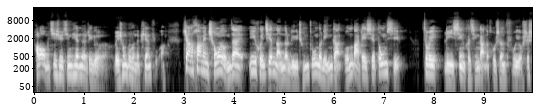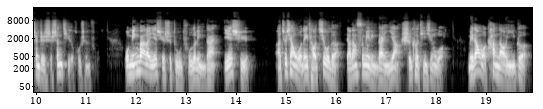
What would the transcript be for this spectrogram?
好了，我们继续今天的这个尾声部分的篇幅啊。这样的画面成为我们在迂回艰难的旅程中的灵感。我们把这些东西作为理性和情感的护身符，有时甚至是身体的护身符。我明白了，也许是赌徒的领带，也许啊，就像我那条旧的亚当斯密领带一样，时刻提醒我，每当我看到一个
